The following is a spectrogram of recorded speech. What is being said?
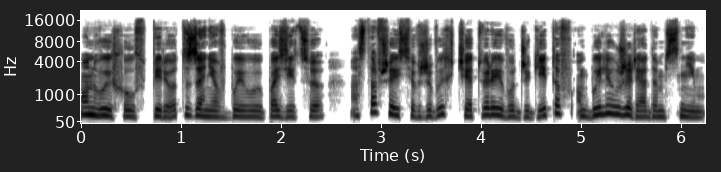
Он выехал вперед, заняв боевую позицию. Оставшиеся в живых четверо его джигитов были уже рядом с ним.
